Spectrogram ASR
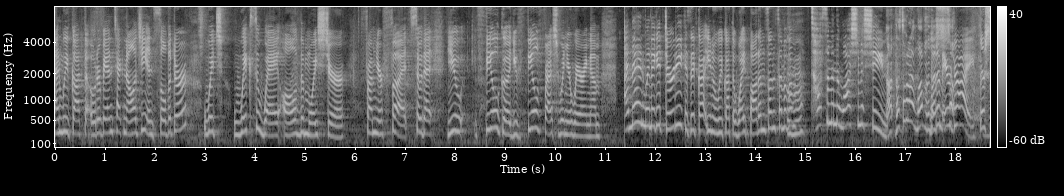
And we've got the odor band technology in Silvadur, which wicks away all of the moisture from your foot so that you feel good, you feel fresh when you're wearing them. And then when they get dirty, because they've got, you know, we've got the white bottoms on some of them, mm -hmm. toss them in the washing machine. That, that's what I love. Let them air so, dry. They're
